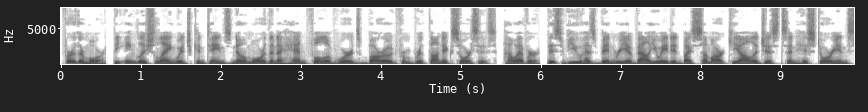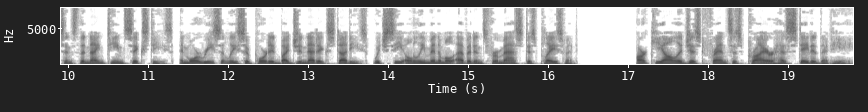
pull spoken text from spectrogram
Furthermore, the English language contains no more than a handful of words borrowed from Brythonic sources, however, this view has been re-evaluated by some archaeologists and historians since the 1960s, and more recently supported by genetic studies, which see only minimal evidence for mass displacement. Archaeologist Francis Pryor has stated that he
